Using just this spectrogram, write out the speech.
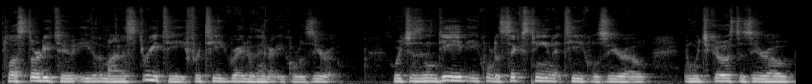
plus 32 e to the minus 3t for t greater than or equal to 0, which is indeed equal to 16 at t equals 0 and which goes to 0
